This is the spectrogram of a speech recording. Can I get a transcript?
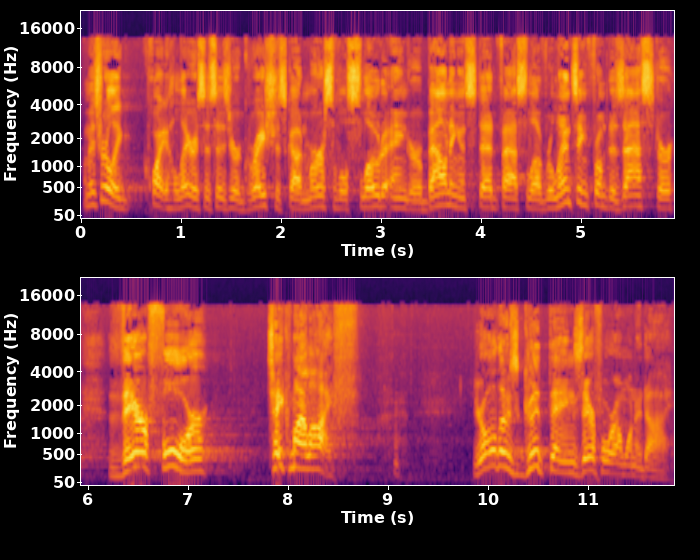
I mean, it's really quite hilarious. It says, You're gracious God, merciful, slow to anger, abounding in steadfast love, relenting from disaster. Therefore, take my life. You're all those good things, therefore, I want to die.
